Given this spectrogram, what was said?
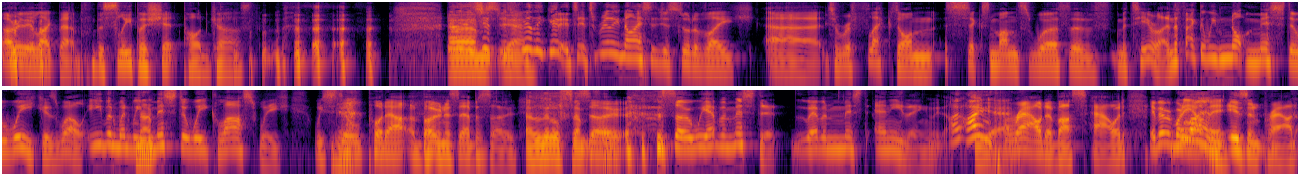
I really like that. The sleeper shit podcast. No, it's Um, just it's yeah. really good. It's it's really nice to just sort of like uh to reflect on six months worth of material and the fact that we've not missed a week as well. Even when we No. missed a week last week, we still Yeah. put out a bonus episode. a little something. So, so we haven't missed it. We haven't missed anything. I, I'm Yeah. proud of us, Howard. If everybody Well, out there isn't proud,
